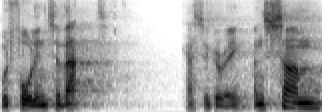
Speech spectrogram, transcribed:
would fall into that category. And some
